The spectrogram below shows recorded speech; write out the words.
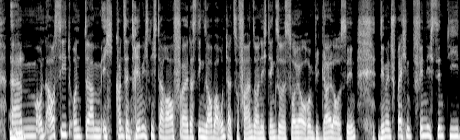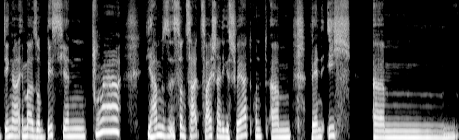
mhm. ähm, und aussieht und ähm, ich konzentriere mich nicht darauf, äh, das Ding sauber runterzufahren, sondern ich denke so, es soll ja auch irgendwie geil aussehen. Dementsprechend finde ich, sind die Dinger immer so ein bisschen, äh, die haben, es ist so ein zweischneidiges Schwert und ähm, wenn ich ähm,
